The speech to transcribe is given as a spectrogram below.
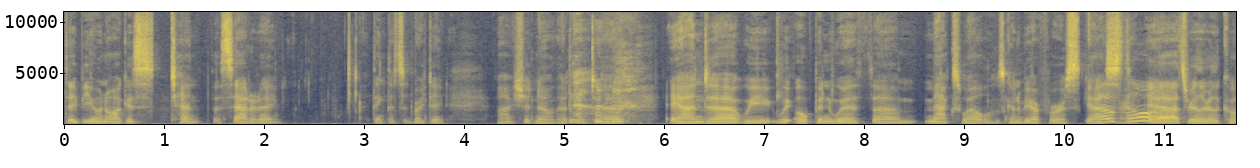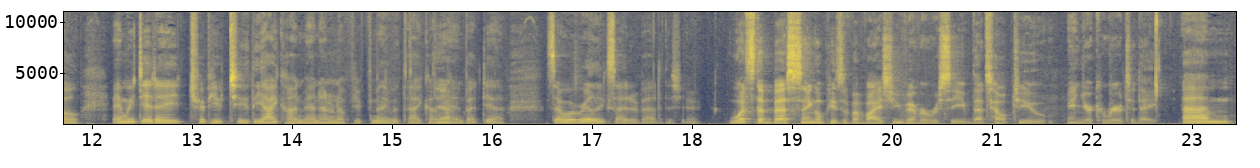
debut on August 10th, a Saturday. I think that's the right date. I should know that. But, uh, and uh, we we opened with um, Maxwell, who's going to be our first guest. Oh, cool. Yeah, it's really really cool. And we did a tribute to the Icon Man. I don't know if you're familiar with the Icon Yeah. Man, but yeah. So we're really excited about it this year. What's the best single piece of advice you've ever received that's helped you in your career to date? um,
